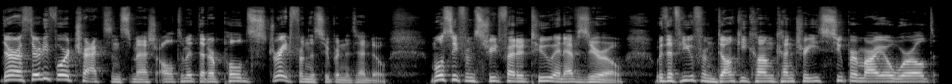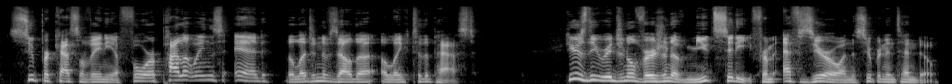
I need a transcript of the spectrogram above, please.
There are 34 tracks in Smash Ultimate that are pulled straight from the Super Nintendo, mostly from Street Fighter II and F Zero, with a few from Donkey Kong Country, Super Mario World, Super Castlevania 4, Pilotwings, and The Legend of Zelda A Link to the Past. Here's the original version of Mute City from F Zero on the Super Nintendo.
